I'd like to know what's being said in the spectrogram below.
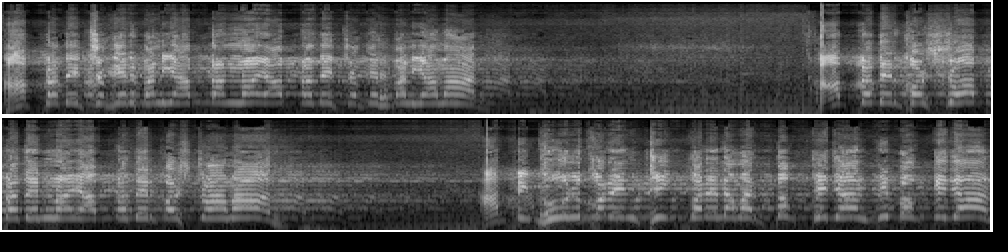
আপনাদের চোখের পানি আপনার নয়, আপনাদের চোখের পানি আমার। আপনাদের কষ্ট আপনাদের নয়, আপনাদের কষ্ট আমার। আপনি ভুল করেন, ঠিক করেন, আমার পক্ষে যান, বিপক্ষে যান।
